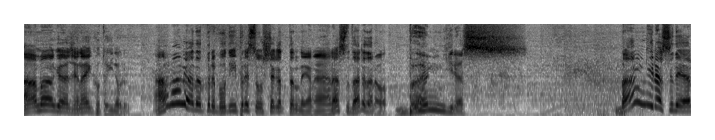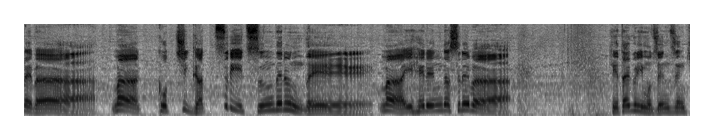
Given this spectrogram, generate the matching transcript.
アマーガーじゃないこと祈る。アマーガーだったらボディープレス押したかったんだよな。ラスト誰だろう？バンギラス。バンギラスであればまあこっちがっつり積んでるんでまあアイヘレンダすればケタグリも全然効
